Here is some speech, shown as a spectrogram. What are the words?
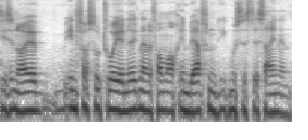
diese neue Infrastruktur ja in irgendeiner Form auch entwerfen, ich muss es designen.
